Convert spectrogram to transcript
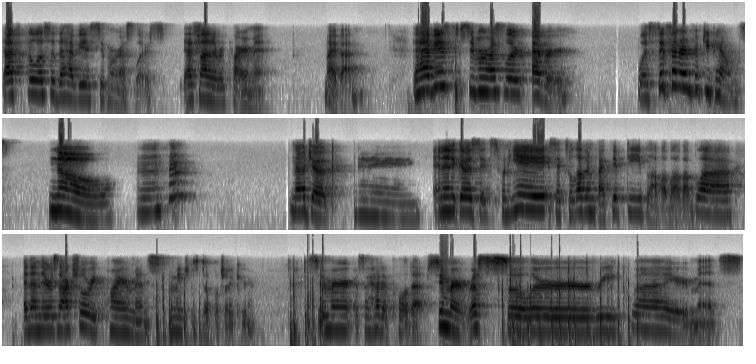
That's the list of the heaviest sumo wrestlers. That's not a requirement. My bad. The heaviest sumo wrestler ever was 650 pounds. No. Mm-hmm. No joke. Dang. And then it goes 628, 611, 550, blah, blah, blah, blah, blah. And then there's actual requirements. Let me just double check here. Sumo, so I had it pulled up. Sumo wrestler requirements.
